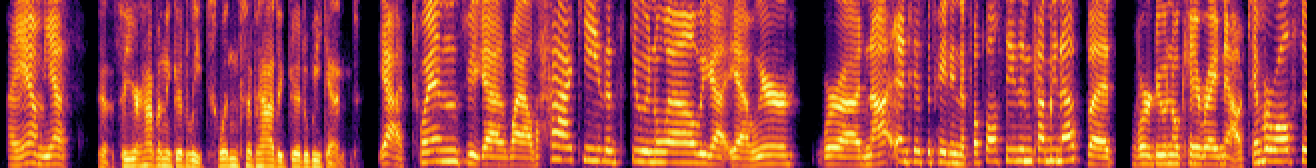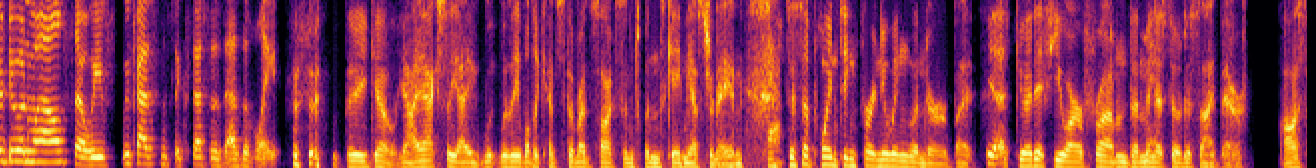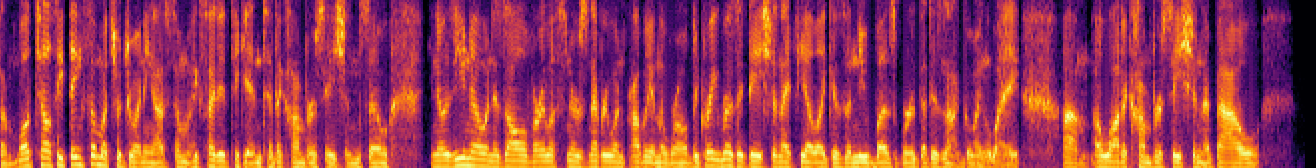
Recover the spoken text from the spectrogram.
I am. Yes. Yeah, so you're having a good week. Twins have had a good weekend. Yeah, Twins. We got wild hockey that's doing well. We got yeah, we're we're uh, not anticipating the football season coming up, but we're doing okay right now. Timberwolves are doing well, so we've we've had some successes as of late. there you go. Yeah, I actually I w- was able to catch the Red Sox and Twins game yesterday, and yeah. disappointing for a New Englander, but yes. good if you are from the Minnesota side there. Awesome. Well, Chelsea, thanks so much for joining us. I'm excited to get into the conversation. So, you know, as you know, and as all of our listeners and everyone probably in the world, the great resignation, I feel like, is a new buzzword that is not going away. Um, a lot of conversation about,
